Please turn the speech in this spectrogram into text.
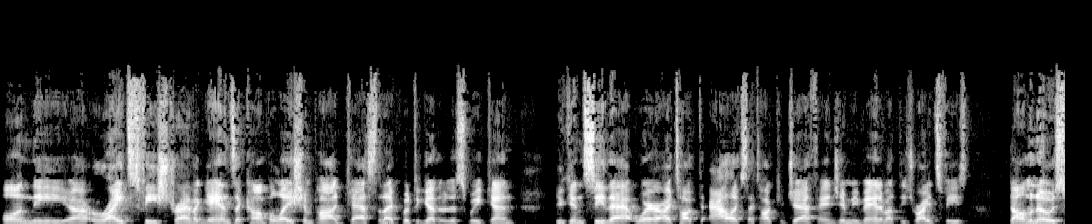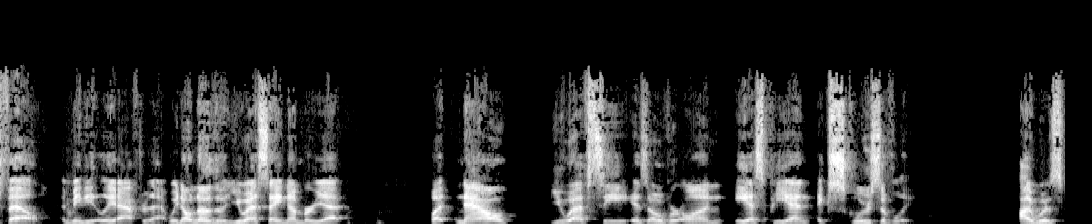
on the uh, Rights Fee Extravaganza compilation podcast that I put together this weekend. You can see that where I talked to Alex, I talked to Jeff and Jimmy Van about these rights fees. Dominoes fell immediately after that. We don't know the USA number yet, but now UFC is over on ESPN exclusively. I was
